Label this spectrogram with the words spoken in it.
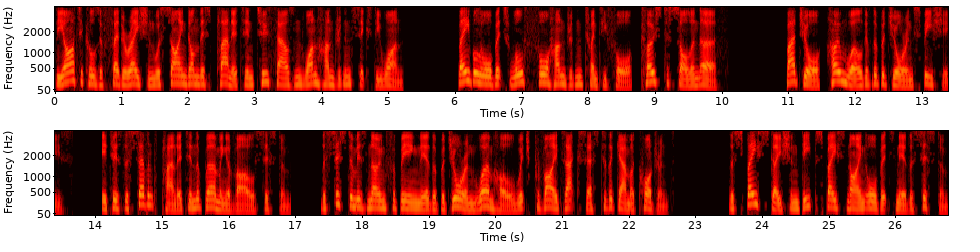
The Articles of Federation were signed on this planet in 2161. Babel orbits Wolf 424, close to Sol and Earth. Bajor, homeworld of the Bajoran species. It is the seventh planet in the Birmingham system. The system is known for being near the Bajoran wormhole which provides access to the Gamma Quadrant. The space station Deep Space Nine orbits near the system.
